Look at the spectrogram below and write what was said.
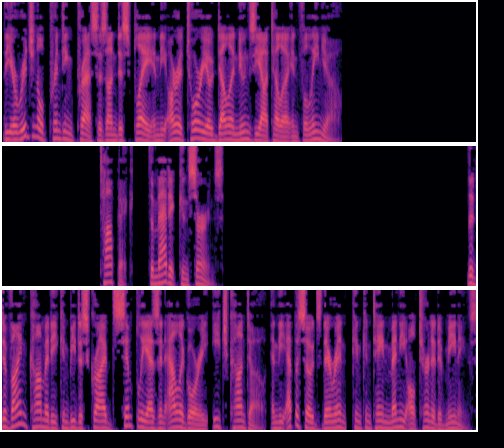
The original printing press is on display in the Oratorio della Nunziatella in Foligno. Thematic concerns The Divine Comedy can be described simply as an allegory, each canto, and the episodes therein, can contain many alternative meanings.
